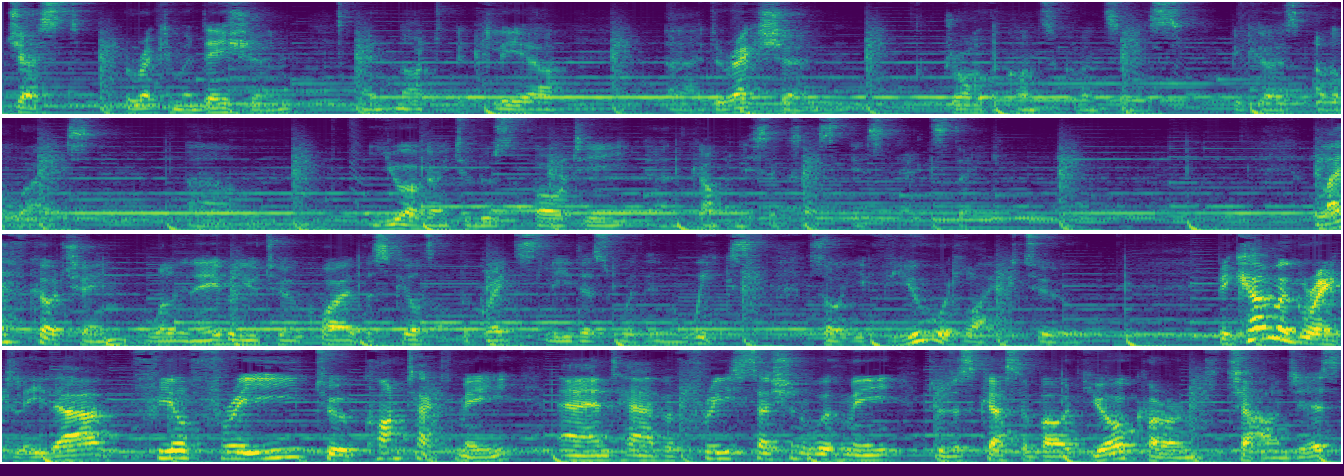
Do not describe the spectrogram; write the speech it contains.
just a recommendation and not a clear uh, direction, draw the consequences because otherwise um, you are going to lose authority and company success is at stake. Life coaching will enable you to acquire the skills of the greatest leaders within weeks. So if you would like to become a great leader, feel free to contact me and have a free session with me to discuss about your current challenges.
